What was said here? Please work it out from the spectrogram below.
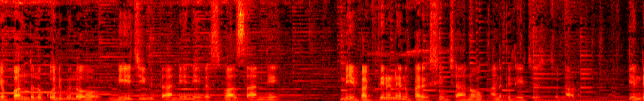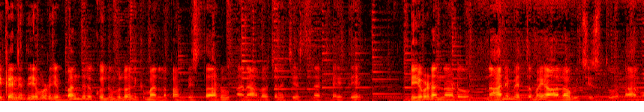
ఇబ్బందులు కొలిమిలో నీ జీవితాన్ని నీ విశ్వాసాన్ని నీ భక్తిని నేను పరీక్షించాను అని తెలియచేస్తున్నాడు. ఎందుకని దేవుడు ఇబ్బందుల కొలుములోనికి మనల్ని పంపిస్తాడు అని ఆలోచన చేసినట్లయితే దేవుడు అన్నాడు నా నిమిత్తమై ఆలాగు చేస్తూ ఉన్నాను.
